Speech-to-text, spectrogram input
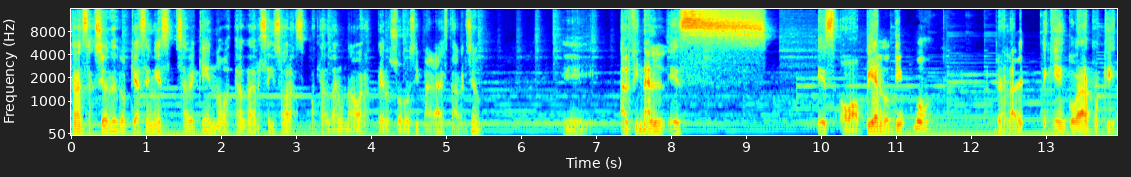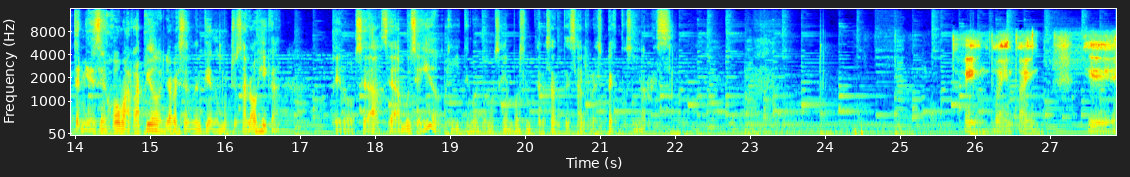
transacciones lo que hacen es, ¿sabe qué? No va a tardar seis horas, va a tardar una hora, pero solo si paga esta versión. Eh, al final es, es o pierdo tiempo, pero a la vez te quieren cobrar porque termines el juego más rápido. Yo a veces no entiendo mucho esa lógica, pero se da, se da muy seguido. Y tengo algunos ejemplos interesantes al respecto, señores. Bien, está bien, está bien. Eh,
